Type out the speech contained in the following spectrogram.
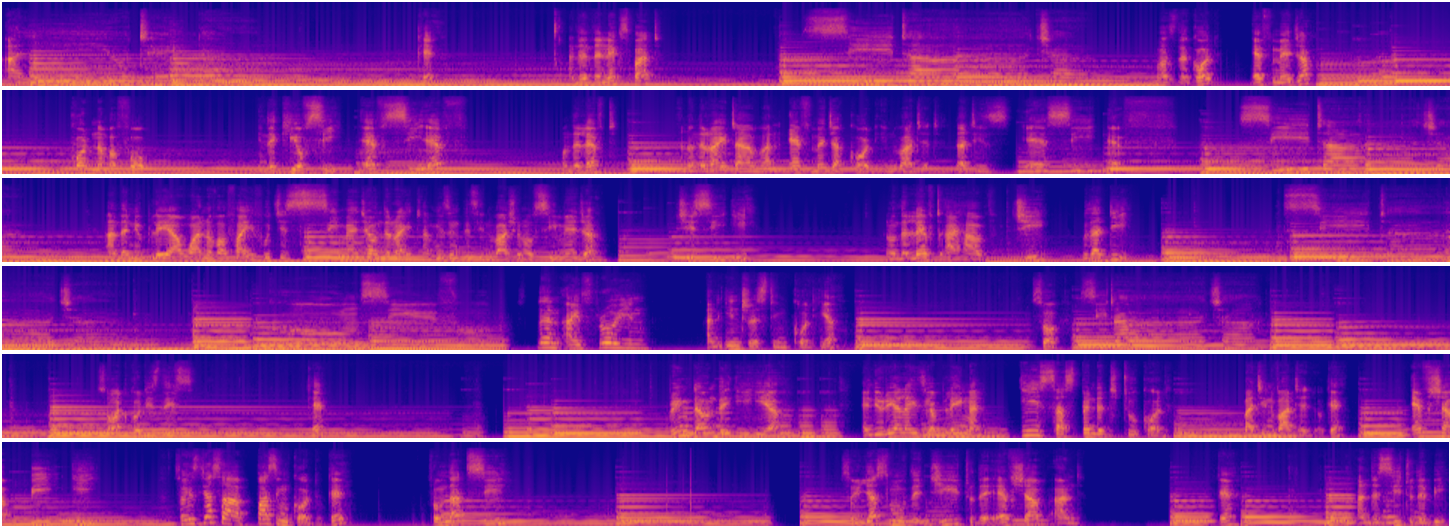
aliyotenda. Okay? And then the next part. Sitacha. What's the chord? F major. Chord number four. In the key of C. F, C, F on the left. And on the right, I have an F major chord inverted. That is A, C, F. Sitacha. And then you play a 1 over 5, which is C major on the right. I'm using this inversion of C major, G, C, E. And on the left, I have G with a D. Then I throw in an interesting chord here. So, sitacha. So what chord is this? Okay. Bring down the E here, and you realize you're playing an E suspended 2 chord, but inverted, okay? F sharp B E. So it's just a passing chord, okay? From that C, you just move the G to the F sharp and, okay? And the C to the B.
